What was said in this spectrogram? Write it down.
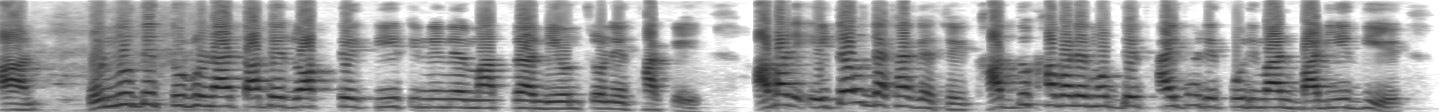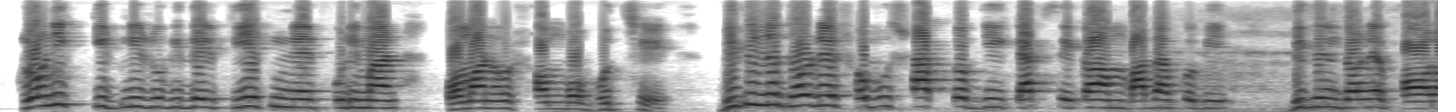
খান, অন্যদের তুলনায় তাদের রক্তে ক্রিয়েটিনিনের মাত্রা নিয়ন্ত্রণে থাকে। আবার এটাও দেখা গেছে, খাদ্য খাবারের মধ্যে ফাইবারের পরিমাণ বাড়িয়ে দিয়ে ক্রনিক কিডনি রোগীদের ক্রিয়েটিনের পরিমাণ কমানো সম্ভব হচ্ছে। বিভিন্ন ধরনের সবুজ শাকসবজি ক্যাপসিকাম বাঁধাকপি, বিভিন্ন ধরনের ফল,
